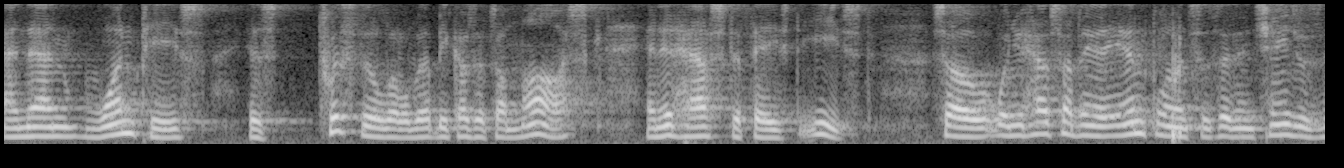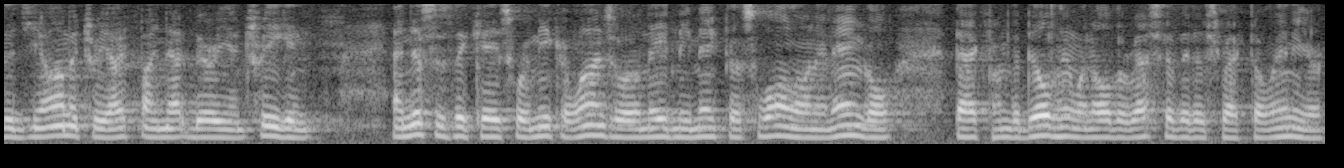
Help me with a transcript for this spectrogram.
And then one piece is twisted a little bit because it's a mosque and it has to face the east. So when you have something that influences it and changes the geometry, I find that very intriguing. And this is the case where Michelangelo made me make this wall on an angle back from the building when all the rest of it is rectilinear.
